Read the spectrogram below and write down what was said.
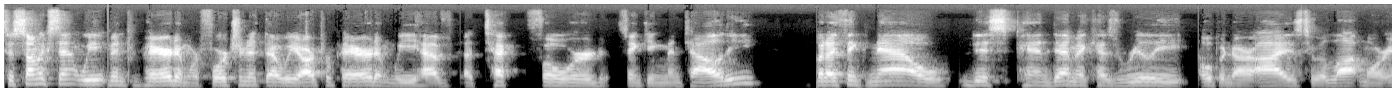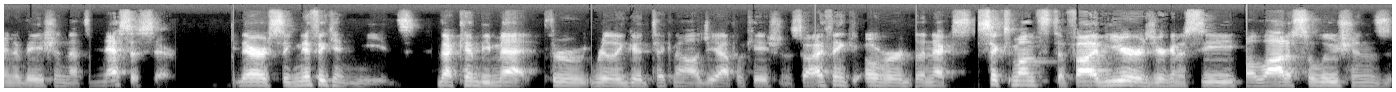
to some extent we've been prepared and we're fortunate that we are prepared and we have a tech forward thinking mentality but i think now this pandemic has really opened our eyes to a lot more innovation that's necessary there are significant needs that can be met through really good technology applications. So I think over the next six months to five years, you're going to see a lot of solutions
